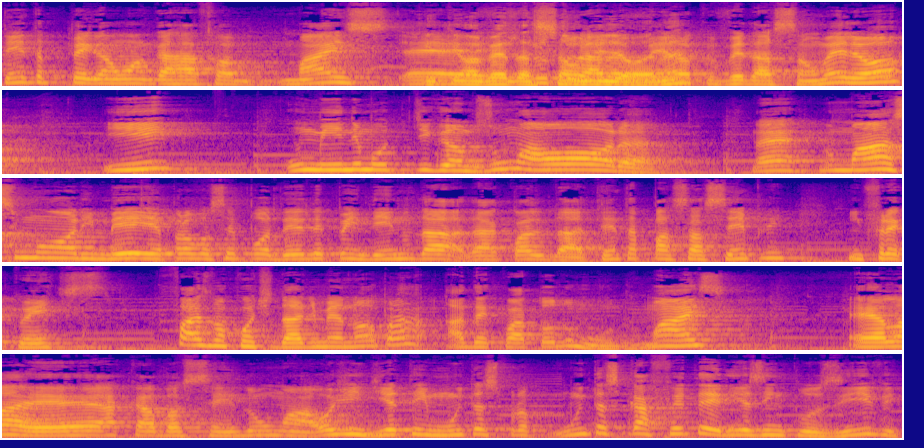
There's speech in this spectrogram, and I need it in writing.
tenta pegar uma garrafa mais que é, tem uma vedação melhor, melhor, né? Que vedação melhor e um mínimo, digamos, uma hora, né? No máximo uma hora e meia para você poder, dependendo da, da qualidade. Tenta passar sempre em frequentes, faz uma quantidade menor para adequar todo mundo. Mas ela é acaba sendo uma. Hoje em dia tem muitas muitas cafeterias, inclusive,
